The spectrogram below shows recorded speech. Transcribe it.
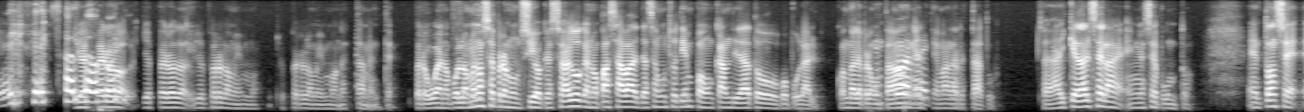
yo, espero, yo, espero, yo espero lo mismo, yo espero lo mismo, honestamente. Pero bueno, por lo menos se pronunció, que eso es algo que no pasaba desde hace mucho tiempo a un candidato popular, cuando le preguntaban el tema del estatus. O sea, hay que dársela en ese punto. Entonces,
